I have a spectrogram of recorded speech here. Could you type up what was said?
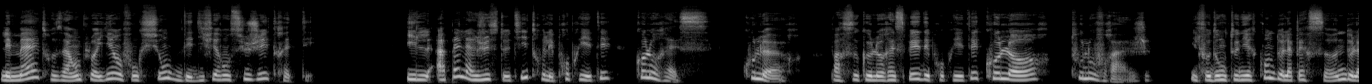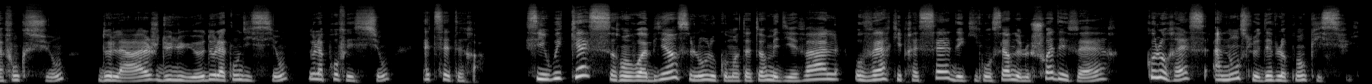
les maîtres à employer en fonction des différents sujets traités. Il appelle à juste titre les propriétés colores, couleurs, parce que le respect des propriétés colore tout l'ouvrage, il faut donc tenir compte de la personne, de la fonction, de l'âge, du lieu, de la condition, de la profession, etc. Si Wickes renvoie bien, selon le commentateur médiéval, au vers qui précède et qui concerne le choix des vers, Colores annonce le développement qui suit.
